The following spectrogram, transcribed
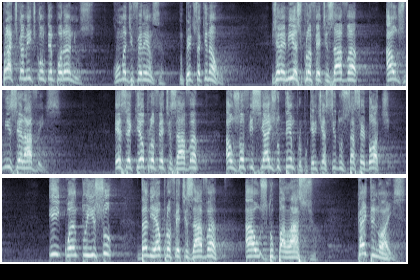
praticamente contemporâneos, com uma diferença. Não perca isso aqui não. Jeremias profetizava aos miseráveis. Ezequiel profetizava aos oficiais do templo, porque ele tinha sido sacerdote. enquanto isso, Daniel profetizava aos do palácio. Cá entre nós,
